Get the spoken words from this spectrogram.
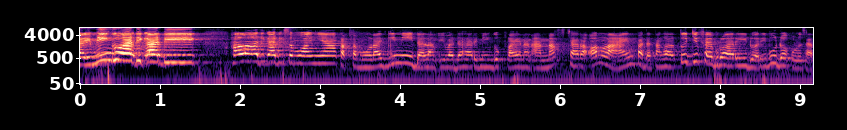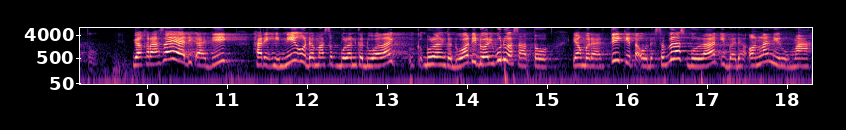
hari Minggu adik-adik. Halo adik-adik semuanya, ketemu lagi nih dalam ibadah hari Minggu pelayanan anak secara online pada tanggal 7 Februari 2021. Gak kerasa ya adik-adik, hari ini udah masuk bulan kedua lagi, bulan kedua di 2021. Yang berarti kita udah 11 bulan ibadah online di rumah.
